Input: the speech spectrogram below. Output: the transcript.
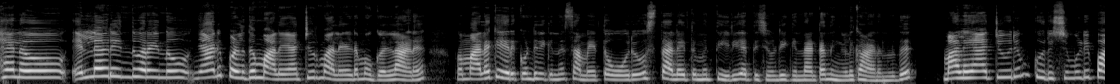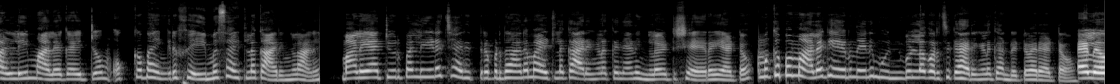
ഹലോ എല്ലാവരും എന്ത് പറയുന്നു? ഞാനിപ്പോൾ ഉള്ളത് മലയാറ്റൂർ മലയുടെ മുകളിലാണ്. അപ്പം മല കയറിക്കൊണ്ടിരിക്കുന്ന സമയത്ത് ഓരോ സ്ഥലത്തും തിരി കത്തിച്ചുകൊണ്ടിരിക്കുന്നതായിട്ടാണ് നിങ്ങൾ കാണുന്നത്. മലയാറ്റൂരും കുരിശുമുടി പള്ളിയും മലകയറ്റവും ഒക്കെ ഭയങ്കര ഫേമസ് ആയിട്ടുള്ള കാര്യങ്ങളാണ്. മലയാറ്റൂർ പള്ളിയുടെ ചരിത്രപ്രധാനമായിട്ടുള്ള കാര്യങ്ങളൊക്കെ ഞാൻ നിങ്ങളായിട്ട് ഷെയർ ചെയ്യാട്ടോ നമുക്കിപ്പോൾ മല കയറുന്നതിന് മുൻപുള്ള കുറച്ച് കാര്യങ്ങൾ കണ്ടിട്ട് വരാട്ടോ ഹലോ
